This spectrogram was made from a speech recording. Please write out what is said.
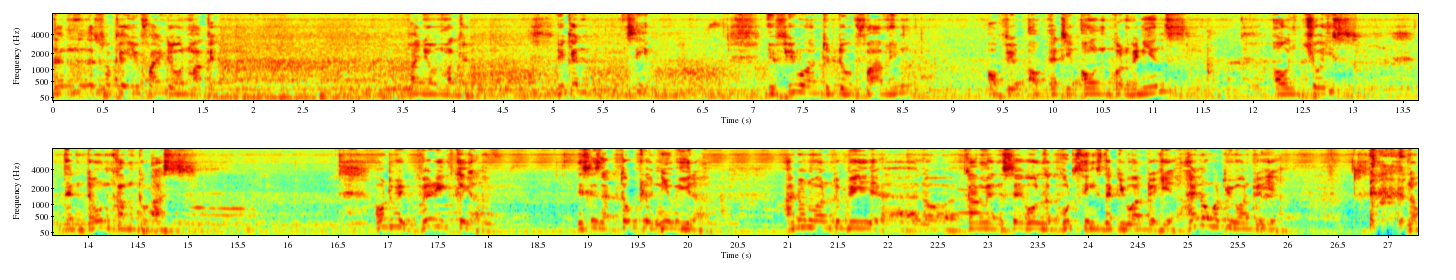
then it's okay, you find your own market. Find your own market. You can see, if you want to do farming of your, at your own convenience, own choice, then don't come to us. I want to be very clear. This is a totally new era. I don't want to be, uh, you know, come and say all the good things that you want to hear. I know what you want to hear. no,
